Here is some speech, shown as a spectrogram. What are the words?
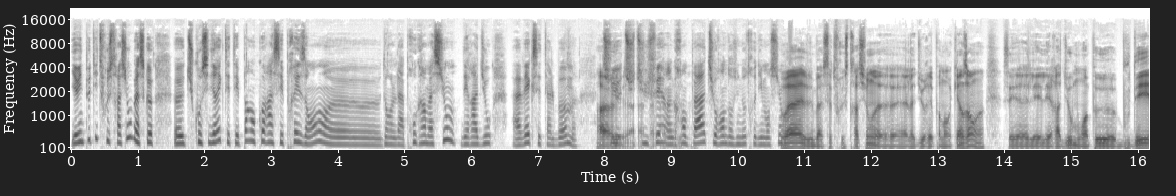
Il y avait une petite frustration parce que tu considérais que tu n'étais pas encore assez présent dans la programmation des radios avec cet album. Ah tu, fais un grand pas, tu rentres dans une autre dimension. Ouais, bah, cette frustration, euh, elle a duré pendant 15 ans. Hein. C'est euh, les, radios m'ont un peu boudé.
